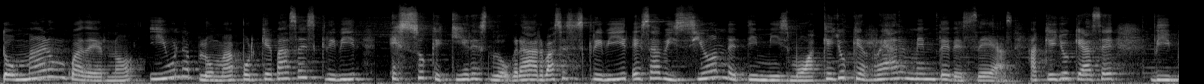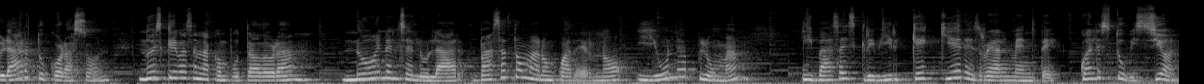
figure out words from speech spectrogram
tomar un cuaderno y una pluma porque vas a escribir eso que quieres lograr, vas a escribir esa visión de ti mismo, aquello que realmente deseas, aquello que hace vibrar tu corazón. No escribas en la computadora, no en el celular, vas a tomar un cuaderno y una pluma y vas a escribir qué quieres realmente, cuál es tu visión.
